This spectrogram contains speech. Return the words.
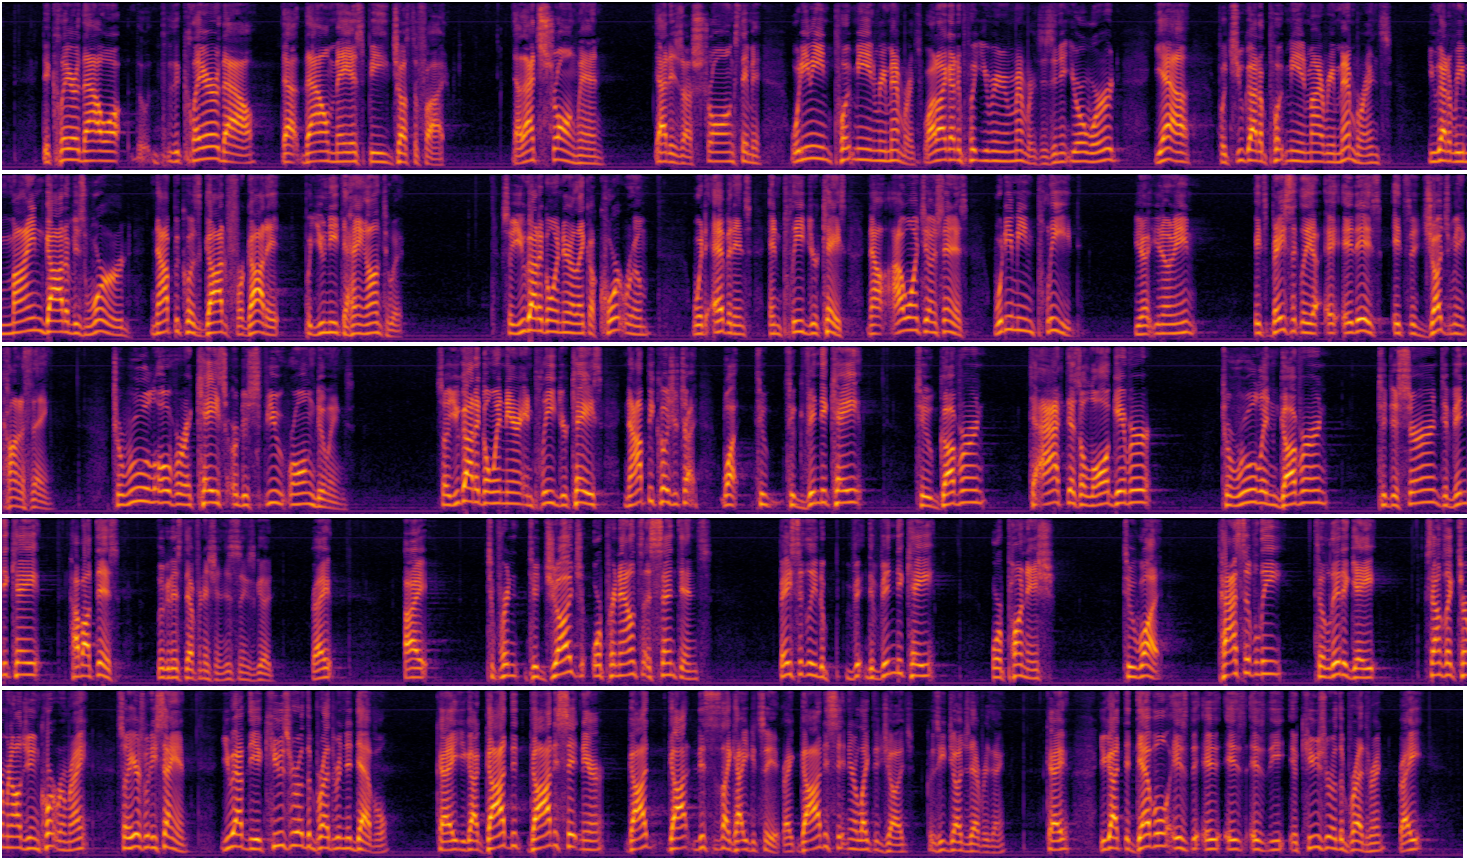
Declare thou, declare thou that thou mayest be justified. Now that's strong, man. That is a strong statement. What do you mean, put me in remembrance? Why do I got to put you in remembrance? Isn't it your word? Yeah, but you got to put me in my remembrance you got to remind God of His word, not because God forgot it, but you need to hang on to it. So you got to go in there like a courtroom with evidence and plead your case. Now, I want you to understand this. What do you mean plead? Yeah, you know what I mean? It's basically, a, it is, it's a judgment kind of thing to rule over a case or dispute wrongdoings. So you got to go in there and plead your case, not because you're trying, what, to, to vindicate to govern, to act as a lawgiver, to rule and govern, to discern, to vindicate. How about this? Look at this definition. This thing's good, right? All right. To, to judge or pronounce a sentence, basically to, to vindicate or punish, to what? Passively to litigate. Sounds like terminology in courtroom, right? So here's what he's saying you have the accuser of the brethren, the devil. Okay, you got God. God is sitting there. God, God. This is like how you can see it, right? God is sitting there like the judge because He judged everything. Okay, you got the devil is the is is the accuser of the brethren, right?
